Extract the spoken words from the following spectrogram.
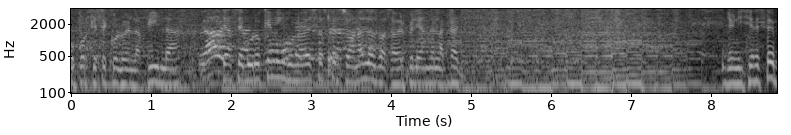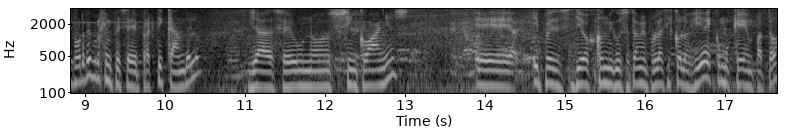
o porque se coló en la fila. Te aseguro que ninguna de estas personas los vas a ver peleando en la calle. Yo inicié este deporte porque empecé practicándolo ya hace unos cinco años eh, y pues dio con mi gusto también por la psicología y como que empató.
